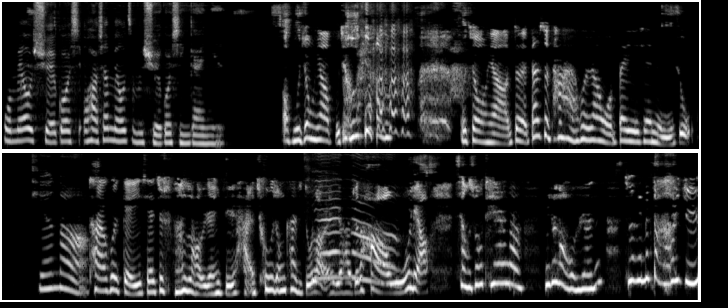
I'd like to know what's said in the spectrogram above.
我没有学过新，我好像没有怎么学过新概念。哦，不重要，不重要，不重要。对，但是他还会让我背一些名著。天呐，他还会给一些就是 《老人与海》，初中开始读《老人与海》，觉得好无聊，想说天呐。一个老人就在那边打鱼，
